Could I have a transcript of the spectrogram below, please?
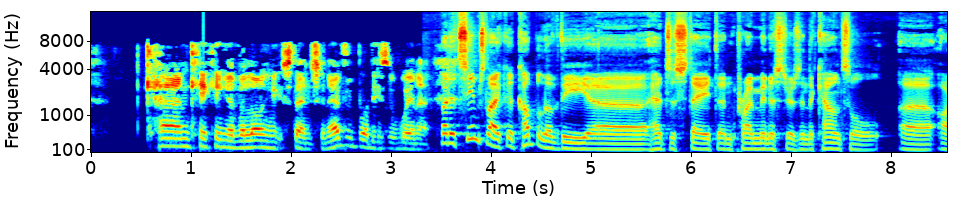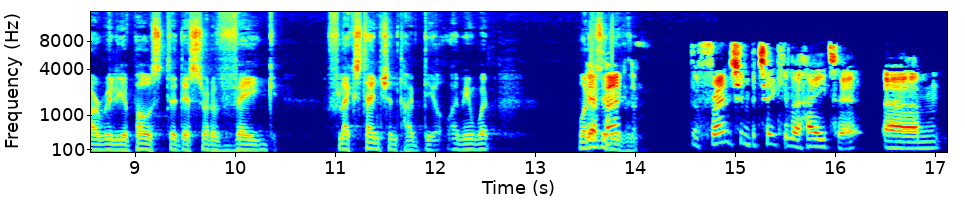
can kicking of a long extension. Everybody's a winner. But it seems like a couple of the uh, heads of state and prime ministers in the council uh, are really opposed to this sort of vague flex tension type deal. I mean, what what Yeah, is it even? The French in particular hate it um,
